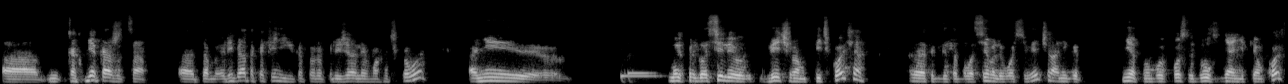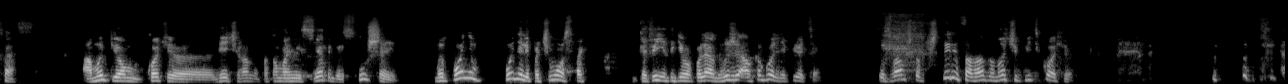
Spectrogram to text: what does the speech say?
как мне кажется, там ребята, кофейники, которые приезжали в Махачкалу, они, мы их пригласили вечером пить кофе, это где-то было 7 или 8 вечера, они говорят, нет, мы после двух дня не пьем кофе, а мы пьем кофе вечером, потом они сидят и говорят, слушай, мы поняли, поняли, почему у вас так, кофейни такие популярны, вы же алкоголь не пьете. То есть вам, чтобы штыриться, надо ночью пить кофе.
